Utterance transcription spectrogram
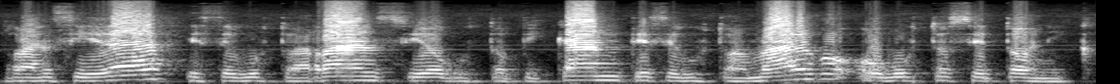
ranciedad, ese gusto a rancio, gusto picante, ese gusto amargo o gusto cetónico.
